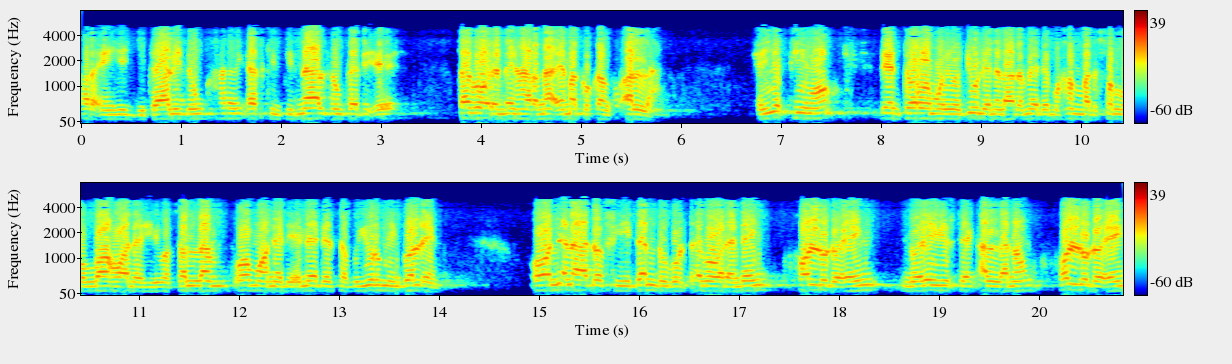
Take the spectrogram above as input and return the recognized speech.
Hara en yejjitaali ɗum hara en askintinaal ɗum kadi e tagoore nden harana e makko kanko allah. En yettiimo ɓen toromo yo juule e nelaɗo meɗen mouhammad sallllahu alayhi wa sallam. Omo neɗe e meɗen saabu yurmingol en. O nelaɗo fi dandugol tagore nden holluɗo en no rewirten allah noon holluɗo en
